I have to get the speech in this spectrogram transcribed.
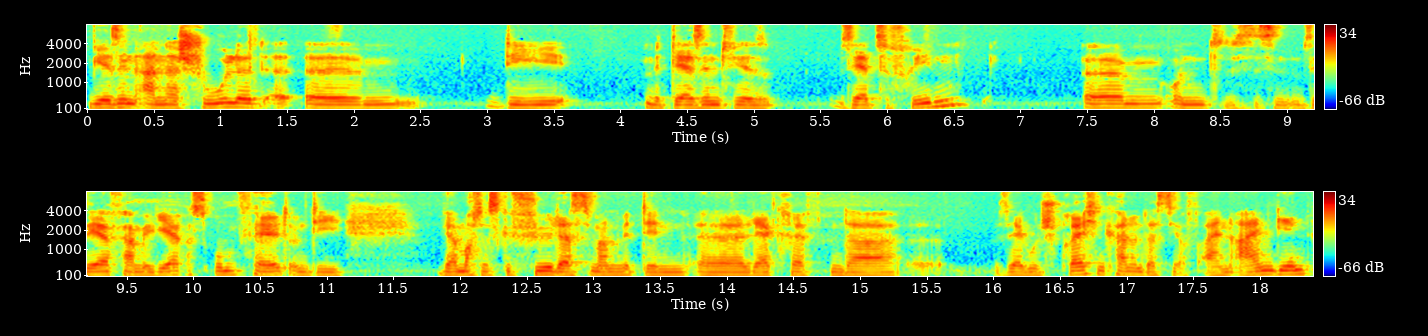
wir sind an der Schule, äh, ähm, die mit der sind wir sehr zufrieden ähm, und es ist ein sehr familiäres Umfeld und die, wir haben auch das Gefühl, dass man mit den äh, Lehrkräften da äh, sehr gut sprechen kann und dass die auf einen eingehen.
